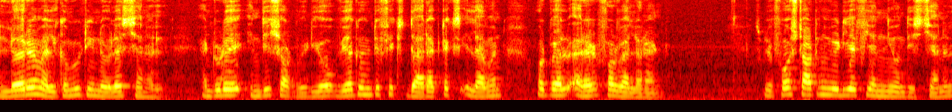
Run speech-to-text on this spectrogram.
Hello everyone, welcome to Team channel and today in this short video we are going to fix DirectX 11 or 12 error for Valorant. So before starting the video if you are new on this channel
